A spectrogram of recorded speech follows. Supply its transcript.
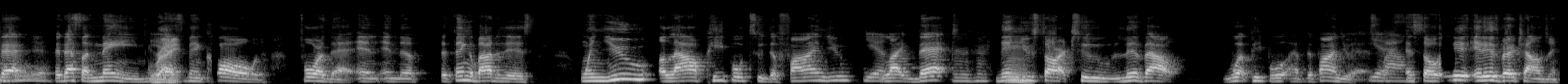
that, Mhm, yeah. that that's a name Right. that's been called for that. And and the the thing about it is when you allow people to define you Yeah. like that, Mhm. then Mm. you start to live out what people have defined you as. Yes. Wow. And so it, is- it is very challenging.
